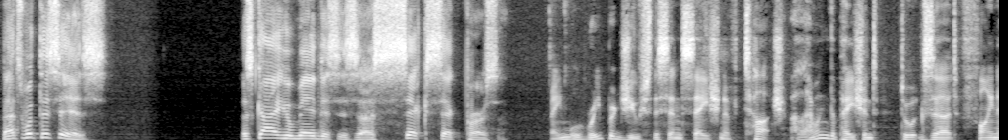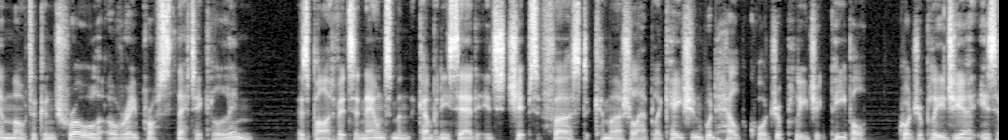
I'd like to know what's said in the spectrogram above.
That's what this is. This guy who made this is a sick, sick person. Brain will reproduce the sensation of touch, allowing the patient to exert finer motor control over a prosthetic limb. As part of its announcement, the company said its chip's first commercial application would help quadriplegic people. Quadriplegia is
